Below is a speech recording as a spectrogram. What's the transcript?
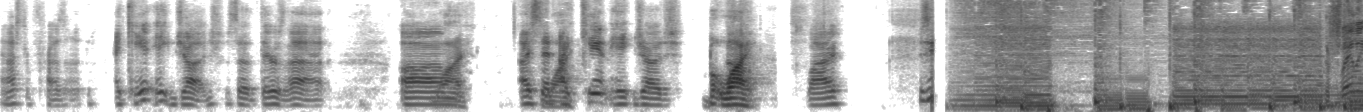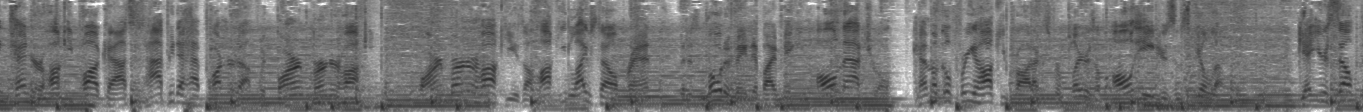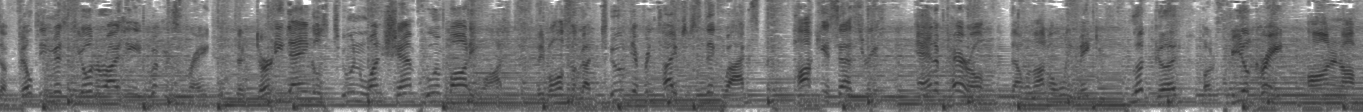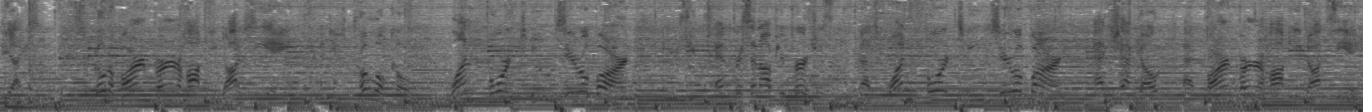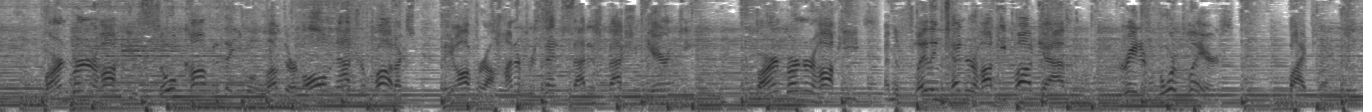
past or present. I can't hate Judge, so there's that. Um, why? I said I can't hate Judge. But why? Why? The Flailing Tender Hockey Podcast is happy to have partnered up with Barn Burner Hockey. Barn Burner Hockey is a hockey lifestyle brand that is motivated by making all natural, chemical free hockey products for players of all ages and skill levels. Get yourself the Filthy Mist deodorizing equipment spray, the Dirty Dangles 2-in-1 shampoo and body wash. They've also got two different types of stick wax, hockey accessories, and apparel that will not only make you look good, but feel great on and off the ice. So go to barnburnerhockey.ca and use promo code 1420barn and receive 10% off your purchase. That's 1420barn at checkout at barnburnerhockey.ca. Barn Burner Hockey is so confident that you will love their all-natural products, they offer a 100% satisfaction guarantee. Barn Burner Hockey and the Flailing Tender Hockey Podcast, created for players by players.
